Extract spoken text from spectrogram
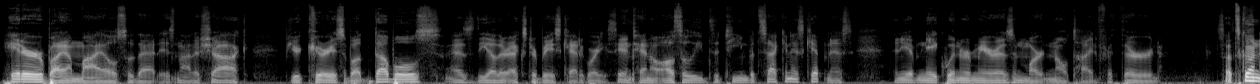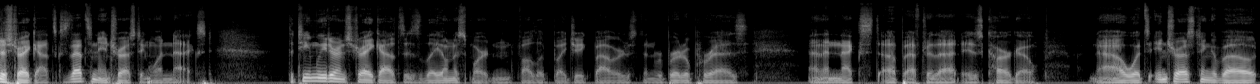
hitter by a mile, so that is not a shock. If you're curious about doubles as the other extra base category, Santana also leads the team, but second is Kipnis. Then you have Naquin, Ramirez, and Martin all tied for third. So let's go into strikeouts because that's an interesting one next. The team leader in strikeouts is Leonys Martin, followed by Jake Bauers, then Roberto Perez, and then next up after that is Cargo. Now, what's interesting about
